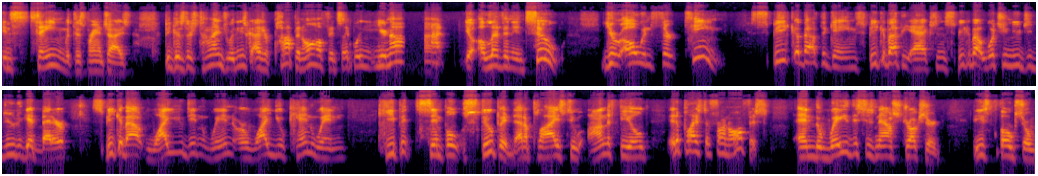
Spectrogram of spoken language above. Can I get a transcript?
insane with this franchise because there's times where these guys are popping off. It's like, well, you're not, not you know, 11 and 2, you're 0 and 13 speak about the game, speak about the actions, speak about what you need to do to get better, speak about why you didn't win or why you can win. Keep it simple, stupid. That applies to on the field, it applies to front office. And the way this is now structured, these folks are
